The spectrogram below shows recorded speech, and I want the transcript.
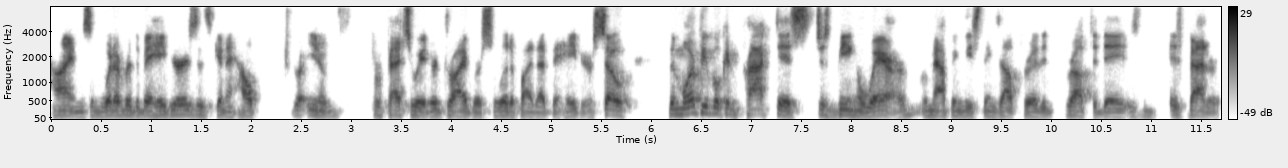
times of whatever the behavior is is going to help you know perpetuate or drive or solidify that behavior. So the more people can practice just being aware or mapping these things out throughout the, throughout the day is, is better.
